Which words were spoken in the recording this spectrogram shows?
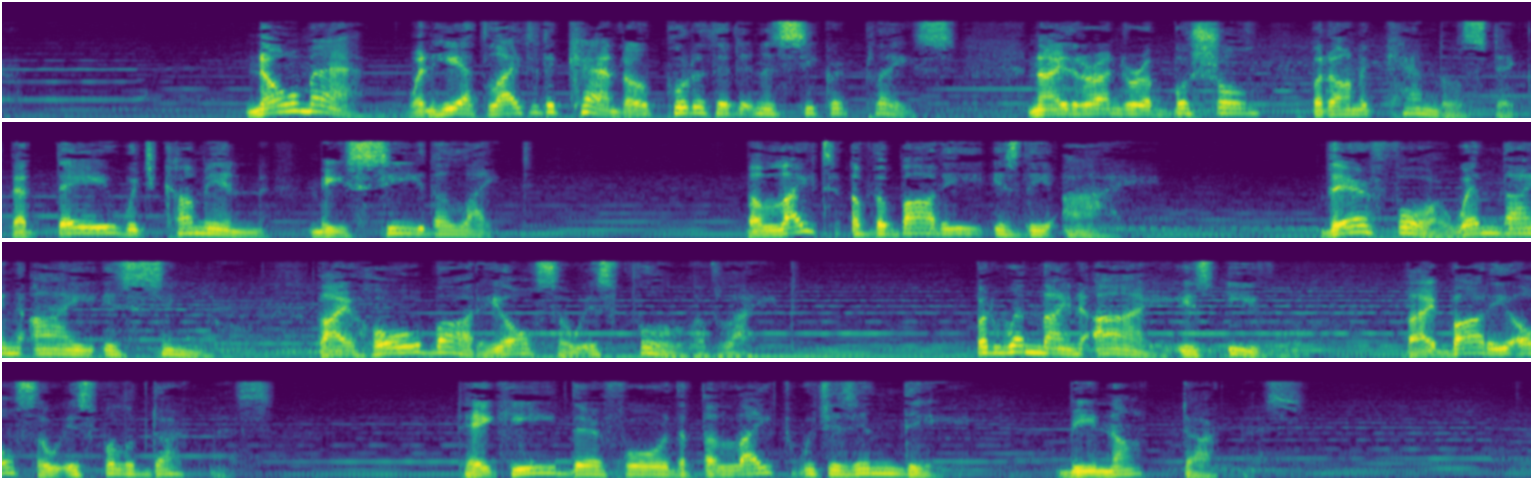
No man, when he hath lighted a candle, putteth it in a secret place, neither under a bushel, but on a candlestick, that they which come in may see the light. The light of the body is the eye. Therefore, when thine eye is single, thy whole body also is full of light. But when thine eye is evil, thy body also is full of darkness. Take heed, therefore, that the light which is in thee be not darkness.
